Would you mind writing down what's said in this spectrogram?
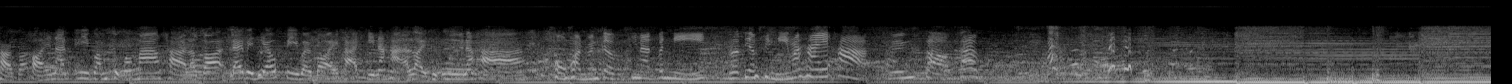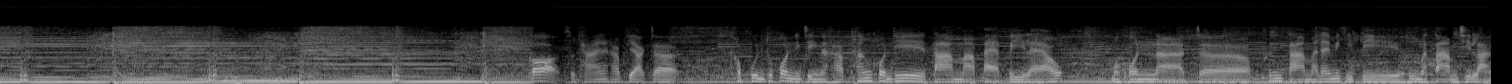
ค่ะ ก็ขอให้นัทมีความสุขมากๆค่ะ แล้วก็ได้ไปเที่ยวฟรีบ่อยๆ ค่ะ กินอาหารอร่อยทุกมื้อนะคะ ของขวัญวันเกิดพี่นัทวันนี้ เราเตรียมสิ่งนี้มาให้ค่ะ สุดท้ายนะครับอยากจะขอบคุณทุกคนจริง ๆ นะครับ ทั้งคนที่ตามมา 8 ปีแล้วบางคนอาจจะเพิ่งตามมาได้ไม่กี่ปีเพิ่งมาตามทีหลัง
